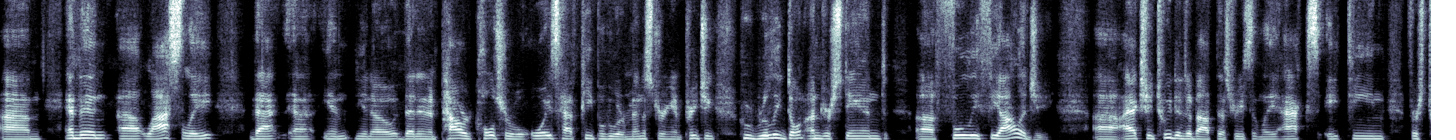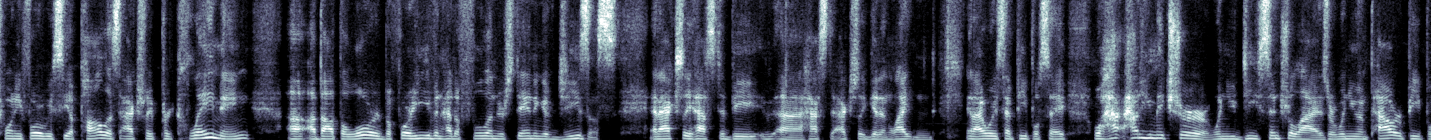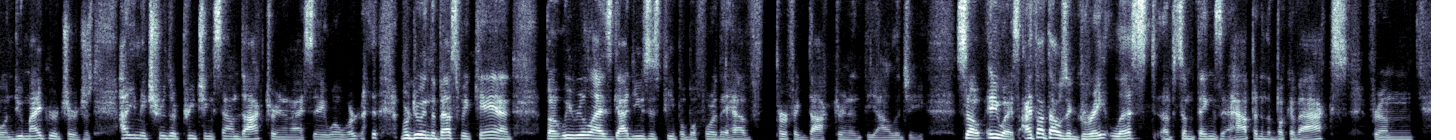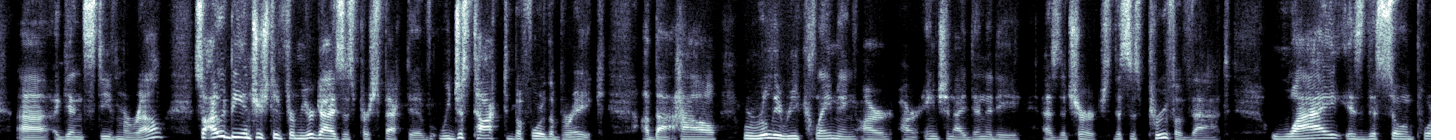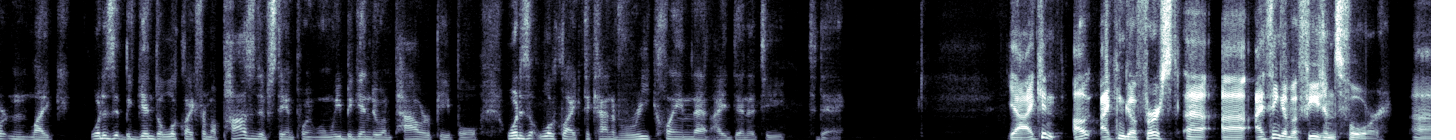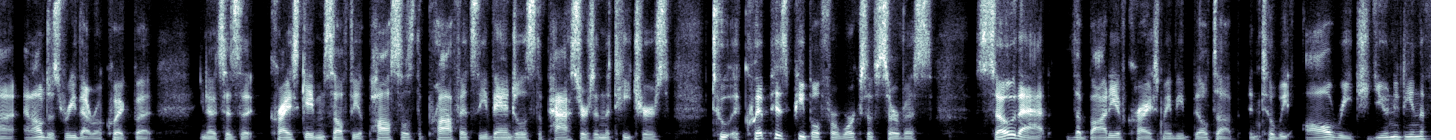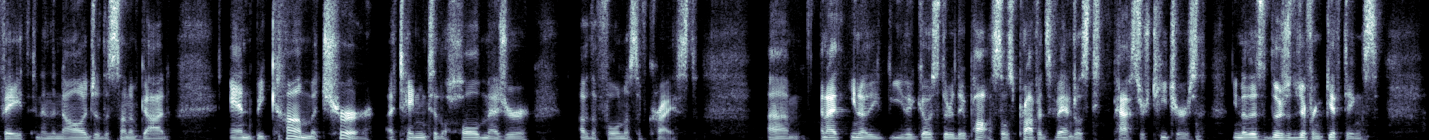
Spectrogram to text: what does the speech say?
Um, and then uh, lastly, that uh, in you know that an empowered culture will always have people who are ministering and preaching who really don't understand uh, fully theology. Uh, I actually tweeted about this recently. Acts 18, verse 24, we see Apollos actually proclaiming uh, about the Lord before he even had a full understanding of Jesus, and actually has to be uh, has to actually get enlightened. And I always have people say, "Well, how, how do you make sure when you decentralize or when you empower people and do micro churches, how do you make sure they're preaching sound doctrine?" And I say, "Well, we're we're doing the best we can, but we realize God uses people before they have perfect doctrine and theology." So, anyways, I thought that was a great list of some things that happen in the Book of Acts from uh, again Steve Murrell. So, I would be interested from your guys' perspective, we just talked before the break about how we're really reclaiming our, our ancient identity as the church. This is proof of that. Why is this so important? Like, what does it begin to look like from a positive standpoint when we begin to empower people? What does it look like to kind of reclaim that identity today? Yeah, I can. I'll, i can go first. Uh, uh, I think of Ephesians four, uh, and I'll just read that real quick. But you know, it says that Christ gave himself the apostles, the prophets, the evangelists, the pastors, and the teachers to equip his people for works of service so that the body of Christ may be built up until we all reach unity in the faith and in the knowledge of the Son of God and become mature, attaining to the whole measure of the fullness of Christ. Um, and I, you know, it goes through the apostles, prophets, evangelists, pastors, teachers. You know, there's there's different giftings,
